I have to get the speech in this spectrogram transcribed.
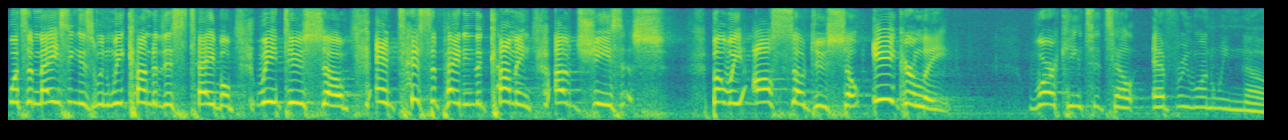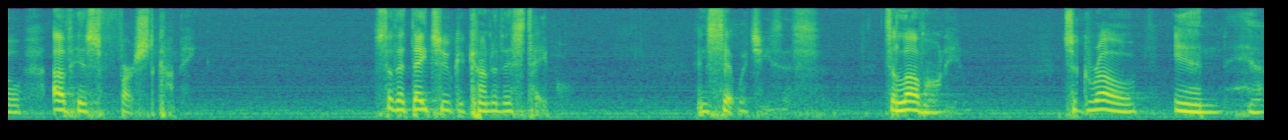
What's amazing is when we come to this table, we do so anticipating the coming of Jesus, but we also do so eagerly, working to tell everyone we know of his first coming so that they too could come to this table and sit with Jesus, to love on him, to grow in him.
